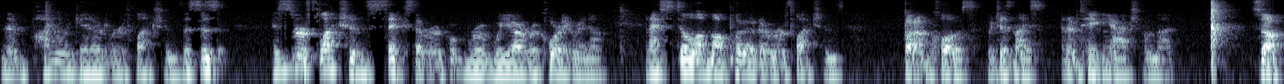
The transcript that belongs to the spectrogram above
and then finally get out of reflections. This is this is reflection six that we're, we are recording right now, and I still have not put out a reflections, but I'm close, which is nice, and I'm taking action on that. So,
